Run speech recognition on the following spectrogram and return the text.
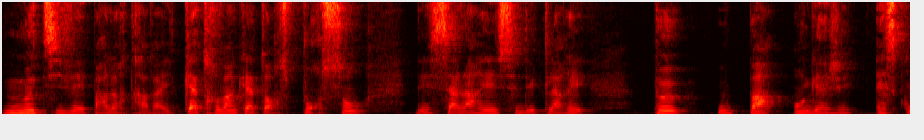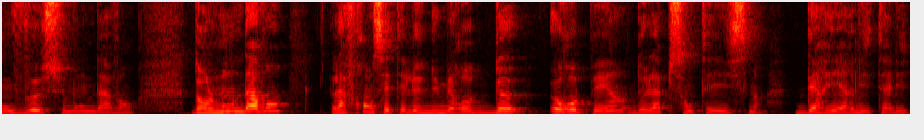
motivés par leur travail. 94% des salariés se déclaraient peu ou pas engagés. Est-ce qu'on veut ce monde d'avant? Dans le monde d'avant, la France était le numéro 2 européen de l'absentéisme, derrière l'Italie.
